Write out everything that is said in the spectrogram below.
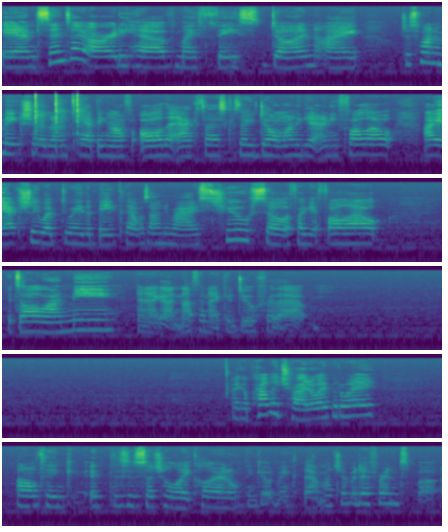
And since I already have my face done, I just want to make sure that I'm tapping off all the excess because I don't want to get any fallout. I actually wiped away the bake that was under my eyes too, so if I get fallout, it's all on me, and I got nothing I could do for that. I could probably try to wipe it away, I don't think, it, this is such a light color, I don't think it would make that much of a difference, but...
